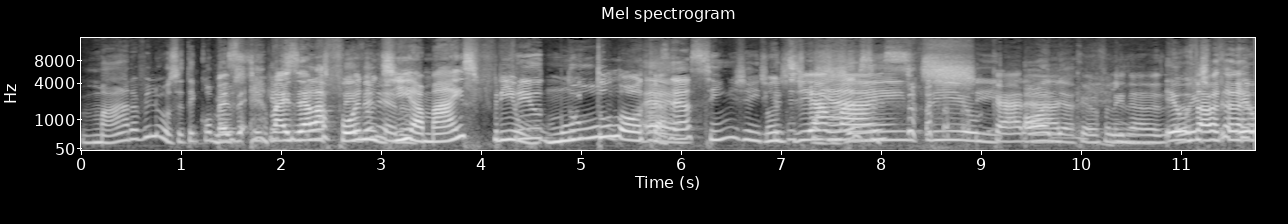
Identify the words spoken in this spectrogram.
maravilhoso. Você tem que comer Mas, mas ela foi no dia mais frio, frio muito do... louca. É. é assim, gente. No dia mais frio, caraca. Olha, eu falei, não, eu, eu, tava... eu,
